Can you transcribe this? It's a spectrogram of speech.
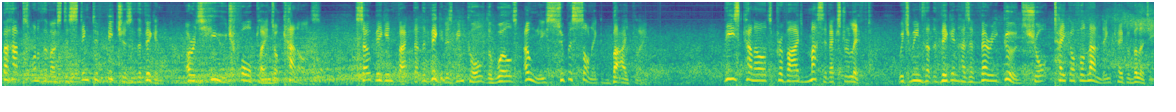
Perhaps one of the most distinctive features of the Viggen are its huge foreplanes or canards. So big, in fact, that the Viggen has been called the world's only supersonic biplane. These canards provide massive extra lift, which means that the Viggen has a very good short takeoff or landing capability.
